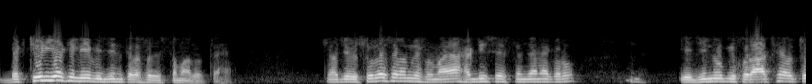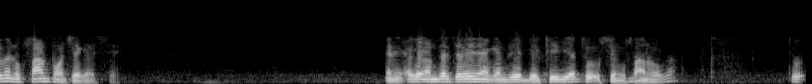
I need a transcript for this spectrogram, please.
बैक्टीरिया के लिए भी जिन का लफ्ज इस्तेमाल होता है। क्योंकि रसूल वसल्लम ने फरमाया, हड्डी से इस्तेंजा न करो। ये जिनों की खुराक है और तुम्हें नुकसान पहुंचेगा इससे। यानी अगर अंदर चले जाए गंदे बैक्टीरिया तो उससे नुकसान होगा। तो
